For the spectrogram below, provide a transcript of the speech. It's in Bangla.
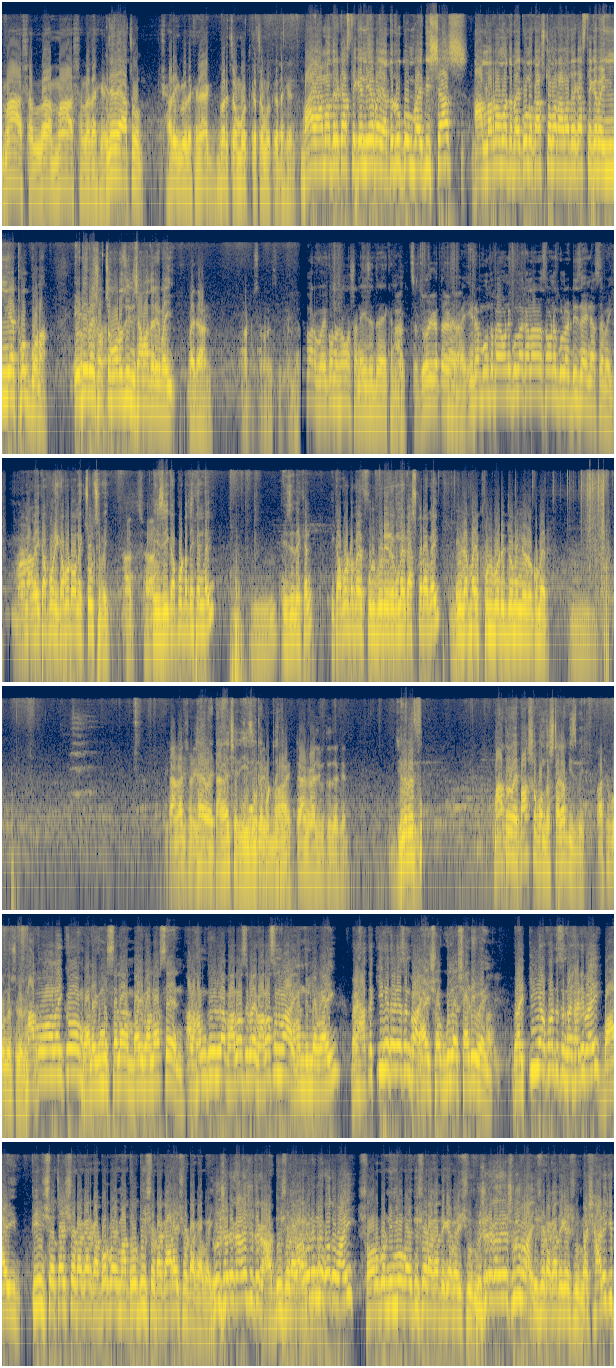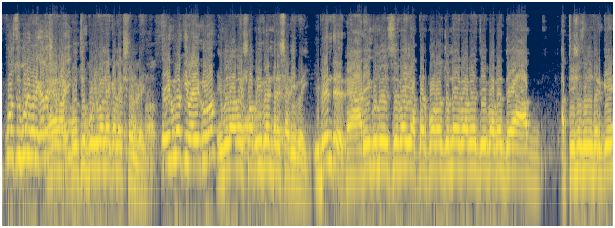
মাশাআল্লাহ মাশাআল্লাহ দেখেন। এটা আচল। শাড়িগুলো দেখেন একবার চমৎকার চমৎকার দেখেন। ভাই আমাদের কাছ থেকে নিয়ে ভাই এতটুকু ভাই বিশ্বাস। আল্লাহর রহমতে ভাই কোনো কাস্টমার আমাদের কাছ থেকে ভাই নিয়ে ঠকবো না। এটাই ভাই সবচেয়ে বড় জিনিস আমাদের ভাই। ভাই দান আচ্ছা আমরা শিখতে দিতে পারব কোনো সমস্যা নেই এই যে দেখেন আচ্ছা জোরে কথা হ্যাঁ ভাই এটার মধ্যে ভাই অনেকগুলো কালার আছে অনেকগুলো ডিজাইন আছে ভাই। ভাই কাপড় এই কাপড়টা অনেক চলছে ভাই। আচ্ছা। এই যে কাপড়টা দেখেন ভাই। এই যে দেখেন এই কাপড়টা ভাই ফুল বডি এরকমের কাজ করা ভাই। এটা ভাই ফুল বডি জমিন এরকমের। টাঙ্গাইল শাড়ি হ্যাঁ ভাই টাঙ্গাইল শাড়ি এই যে কাপড় দেখেন। টাঙ্গাইল ভিতরে দেখেন। মাত্র ভাই পাঁচশো পঞ্চাশ টাকা পিস ভাই। টাকা আলাইকুম। ওয়ালাইকুম আসসালাম। ভাই ভালো আছেন? আলহামদুলিল্লাহ ভালো আছি ভাই। ভালো আছেন ভাই? আলহামদুলিল্লাহ ভাই। ভাই হাতে কি নিয়ে দাঁড়িয়েছেন ভাই? ভাই সবগুলা শাড়ি ভাই। ভাই কি অফার দিচ্ছেন ভাই শাড়ি ভাই? ভাই টাকার কাপড় ভাই মাত্র দুইশো টাকা আড়াইশো টাকা ভাই। টাকা আড়াইশো টাকা? হ্যাঁ, 200 টাকা, সর্বনিম্ন কত ভাই? সর্বনিম্ন ভাই দুশো টাকা থেকে ভাই শুরু। দুশো টাকা থেকে শুরু ভাই? টাকা থেকে শুরু। ভাই শাড়ি কি প্রচুর পরিমাণে হ্যাঁ কালেকশন ভাই ভাই? প্রচুর পরিমাণে কালেকশন ভাই। এইগুলো কি ভাই এগুলো? এগুলো ভাই সব ইভেন্টের শাড়ি ভাই। ইভেন্টের হ্যাঁ আর এগুলো হচ্ছে ভাই আপনার পড়ার জন্য এভাবে যেভাবে দেয় আত্মীয় স্বজনদেরকে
